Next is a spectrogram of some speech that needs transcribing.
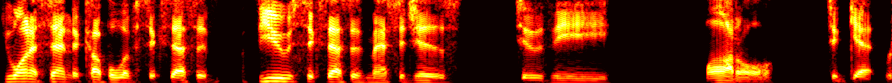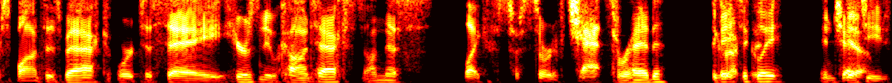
you want to send a couple of successive a few successive messages to the model to get responses back or to say here's new context on this like sort of chat thread basically in Yeah. chat G-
